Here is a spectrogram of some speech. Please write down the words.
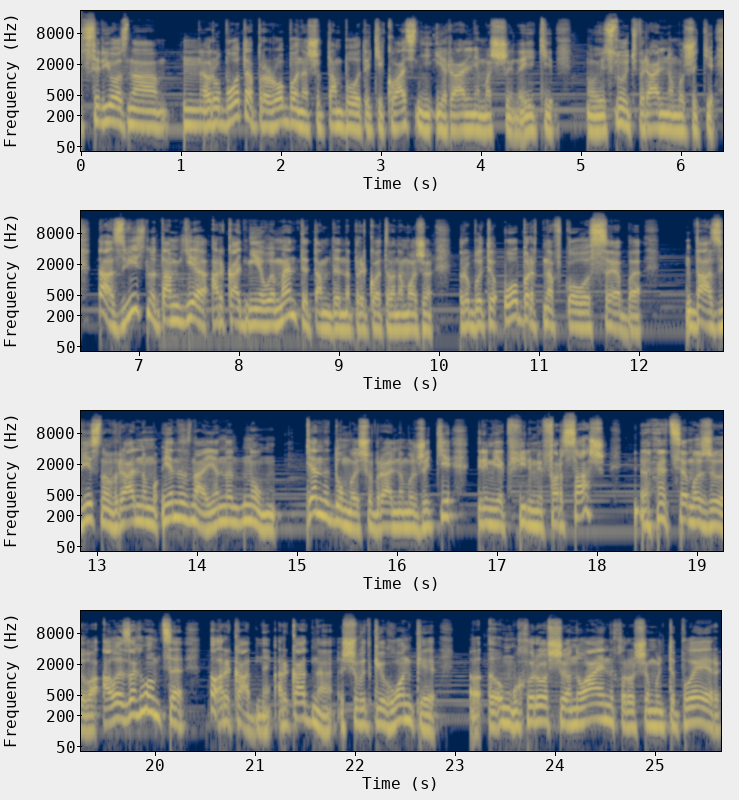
серйозна робота пророблена, щоб там були такі класні і реальні машини, які ну, існують в реальному житті. Так, звісно, там є аркадні елементи, там, де, наприклад, вона може робити оберт навколо себе. Да, звісно, в реальному. Я не знаю, я не ну я не думаю, що в реальному житті, крім як в фільмі Форсаж, це можливо. Але загалом це ну, аркадне, аркадна, швидкі гонки, е, е, хороший онлайн, хороший мультиплеєр.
